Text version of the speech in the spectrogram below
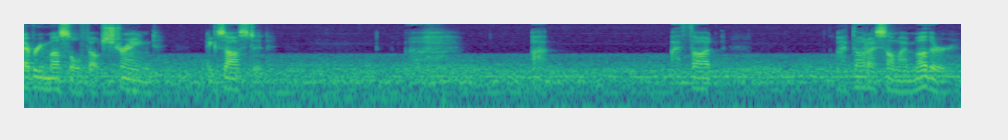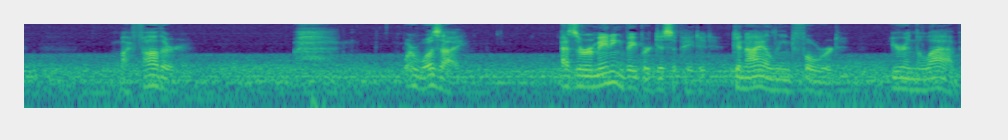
Every muscle felt strained, exhausted. I, I thought. I thought I saw my mother. My father. Where was I? As the remaining vapor dissipated, Ganaya leaned forward. You're in the lab.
